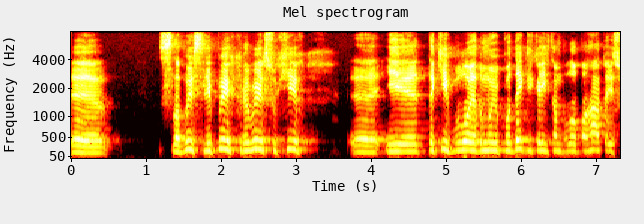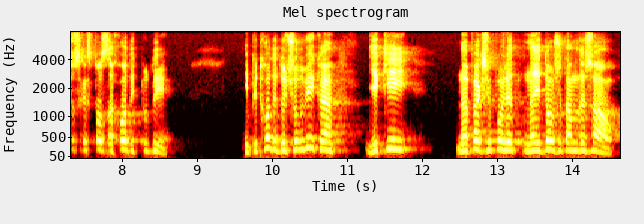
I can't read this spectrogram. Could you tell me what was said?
е, слабих, сліпих, кривих, сухих. Е, і таких було, я думаю, по декілька їх там було багато. Ісус Христос заходить туди і підходить до чоловіка, який, на перший погляд, найдовше там лежав.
